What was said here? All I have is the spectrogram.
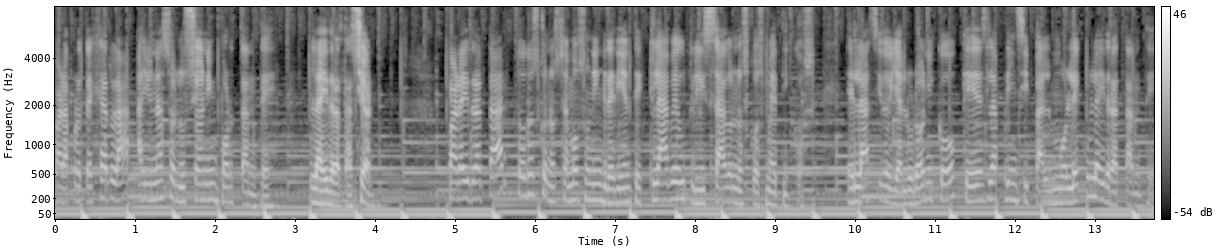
Para protegerla hay una solución importante, la hidratación. Para hidratar todos conocemos un ingrediente clave utilizado en los cosméticos, el ácido hialurónico, que es la principal molécula hidratante.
